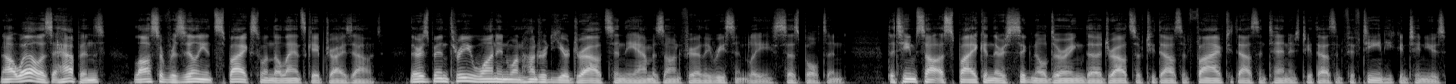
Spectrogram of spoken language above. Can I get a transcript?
Not well, as it happens, Loss of resilience spikes when the landscape dries out. There's been three 1 in 100 year droughts in the Amazon fairly recently, says Boulton. The team saw a spike in their signal during the droughts of 2005, 2010, and 2015, he continues,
